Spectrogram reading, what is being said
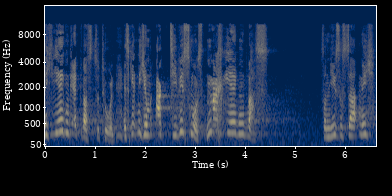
Nicht irgendetwas zu tun. Es geht nicht um Aktivismus. Mach irgendwas. Sondern Jesus sagt nicht,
